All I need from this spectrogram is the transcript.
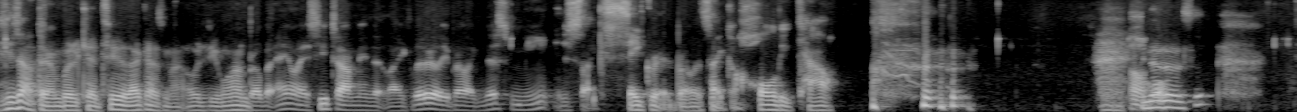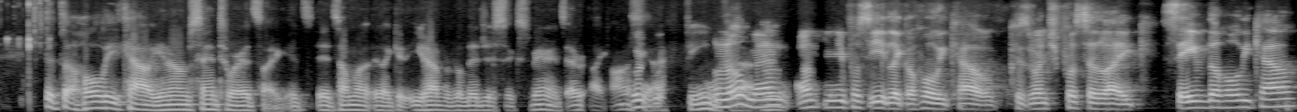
he's out there in Burque too. That guy's my OG one, bro. But anyways, he taught me that like literally, bro, like this meat is like sacred, bro. It's like a holy cow oh. You know it's a holy cow, you know what I'm saying? To where it's like it's it's almost like you have a religious experience. Every, like honestly, I fiend. I don't know, man. I don't think you're supposed to eat like a holy cow because weren't you supposed to like save the holy cow?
